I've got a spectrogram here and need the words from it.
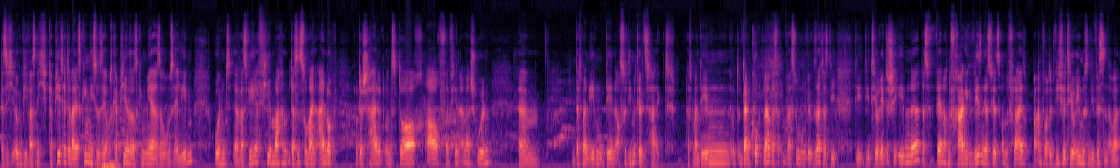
dass ich irgendwie was nicht kapiert hätte, weil es ging nicht so sehr ums Kapieren, sondern es ging mehr so ums Erleben. Und äh, was wir ja viel machen, das ist so mein Eindruck, unterscheidet uns doch auch von vielen anderen Schulen, ähm, dass man eben denen auch so die Mittel zeigt. Dass man denen und dann guckt, ne, was, was du gesagt hast, die, die, die theoretische Ebene, das wäre noch eine Frage gewesen, die hast du jetzt on the fly beantwortet. Wie viel Theorie müssen die wissen? Aber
